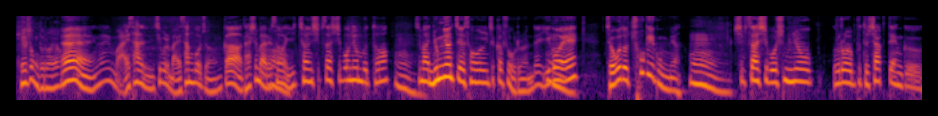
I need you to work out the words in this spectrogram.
계속 늘어요. 예, 많이 산 집을 많이 산 거죠. 그러니까 다시 말해서 어. 2014, 15년부터 음, 지금 한 6년째 서울 집값이 오르는데 이거에 적어도 초기 국면 음, 14, 15, 16으로부터 시작된 그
